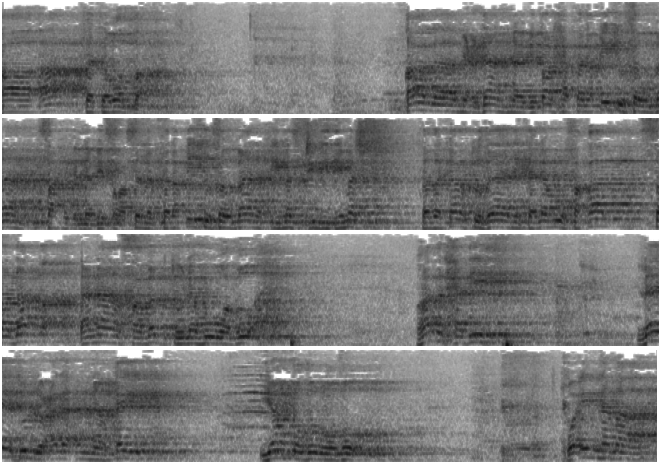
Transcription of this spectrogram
قاء فتوضأ. قال معدان بن أبي طلحة فلقيت ثوبان صاحب النبي صلى الله عليه وسلم فلقيت ثوبان في مسجد دمشق فذكرت ذلك له فقال صدق أنا صببت له وضوءه. هذا الحديث لا يدل على أن القيء ينقض الوضوء وإنما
